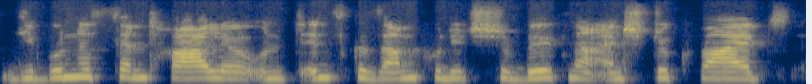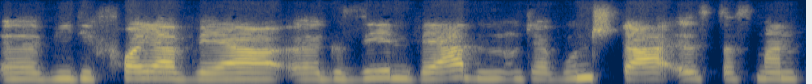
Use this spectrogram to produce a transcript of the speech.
die Bundeszentrale und insgesamt politische Bildner ein Stück weit äh, wie die Feuerwehr äh, gesehen werden und der Wunsch da ist, dass man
